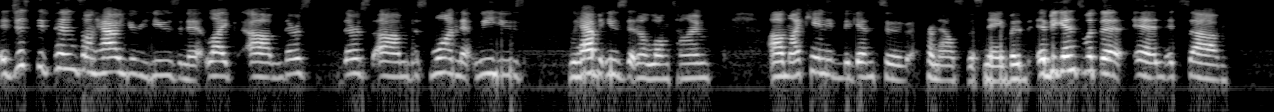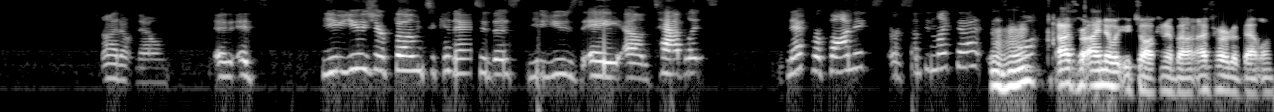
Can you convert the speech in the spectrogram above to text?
It just depends on how you're using it. Like um, there's there's um, this one that we use. We haven't used it in a long time. Um, I can't even begin to pronounce this name, but it, it begins with the N. It's um, I don't know. It, it's you use your phone to connect to this. You use a um, tablet, Necrophonics or something like that. it's hmm. I've heard, I know what you're talking about. I've heard of that one.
